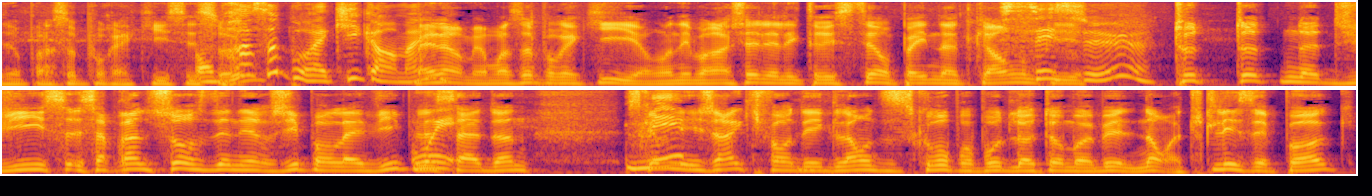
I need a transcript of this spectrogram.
là, on prend ça pour acquis, c'est on sûr. prend ça pour acquis quand même. Mais non, mais moi ça pour acquis. On est branché à l'électricité, on paye notre compte. C'est sûr. Toute, toute notre vie, ça, ça prend une source d'énergie pour la vie, puis Oui. là, ça donne... C'est Mais- comme les gens qui font des longs discours à propos de l'automobile. Non, à toutes les époques,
